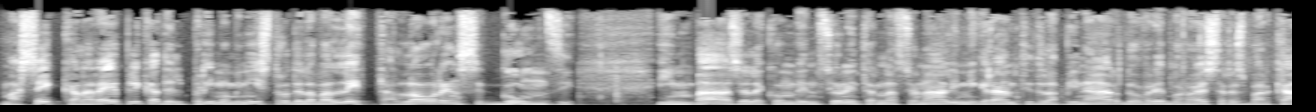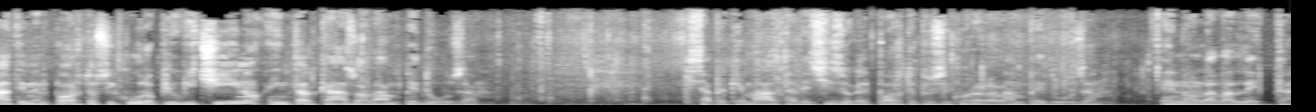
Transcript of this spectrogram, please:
Ma secca la replica del primo ministro della Valletta, Lawrence Gonzi. In base alle convenzioni internazionali, i migranti della Pinar dovrebbero essere sbarcati nel porto sicuro più vicino, in tal caso a Lampedusa. Chissà perché Malta ha deciso che il porto più sicuro era Lampedusa e non la Valletta.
